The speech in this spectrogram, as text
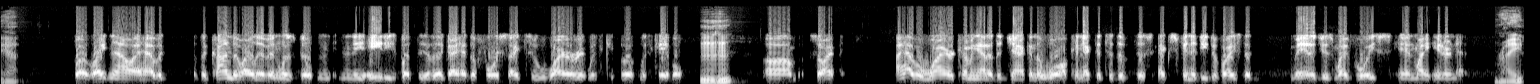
Yeah. But right now, I have a the condo I live in was built in, in the '80s, but the, the guy had the foresight to wire it with uh, with cable. Mm-hmm. Um, so I I have a wire coming out of the jack in the wall connected to the this Xfinity device that manages my voice and my internet. Right.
